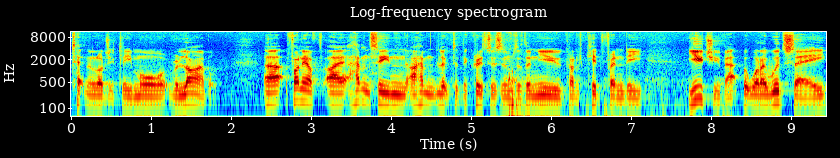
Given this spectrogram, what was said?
technologically more reliable. Uh, funny enough, I haven't seen, I haven't looked at the criticisms of the new kind of kid-friendly YouTube app, but what I would say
